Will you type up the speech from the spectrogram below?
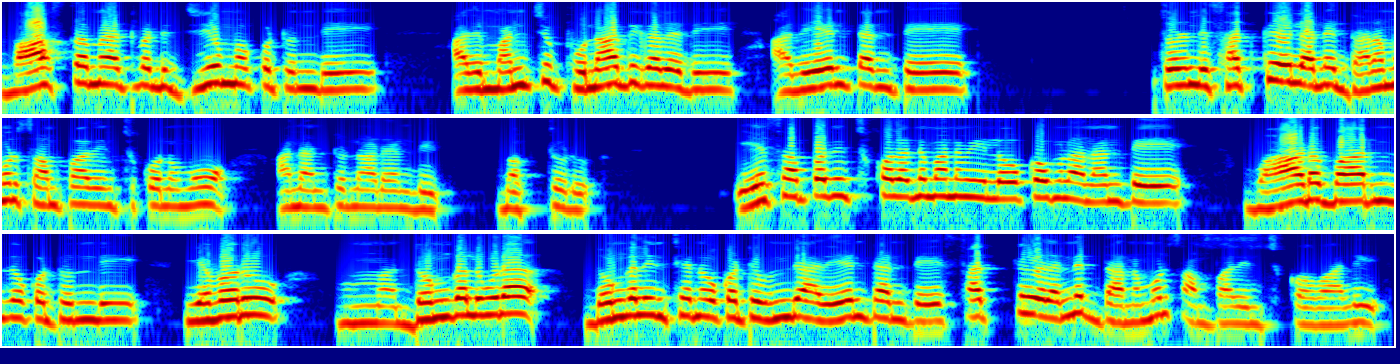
వాస్తవమైనటువంటి జీవం ఒకటి ఉంది. అది మంచి పునాది గలది. అదేంటంటే చూడండి సత్క్రియలు అనే ధనమును సంపాదించుకోనము అని అంటున్నాడండి భక్తుడు. ఏం సంపాదించుకోవాలంటే మనం ఈ లోకంలో అని అంటే వాడబారినది ఒకటి ఉంది. ఎవరు దొంగలు కూడా దొంగలించని ఒకటి ఉంది. అదేంటంటే సత్క్రియలు అనే ధనమును సంపాదించుకోవాలి.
